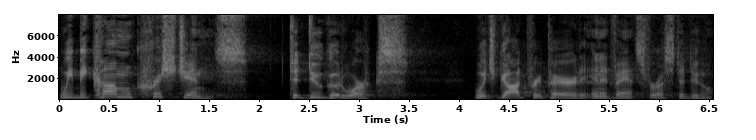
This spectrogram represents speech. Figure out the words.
We become Christians to do good works, which God prepared in advance for us to do.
